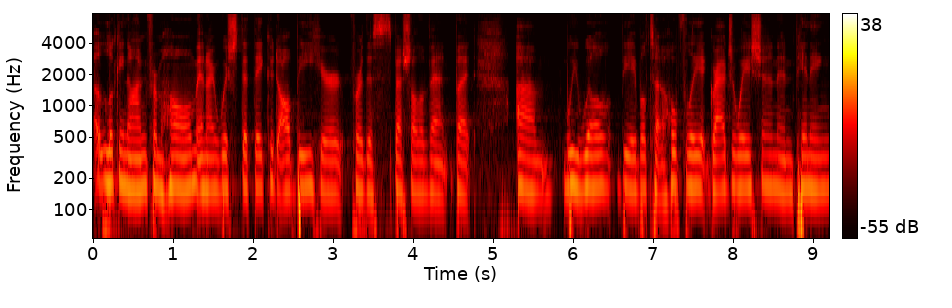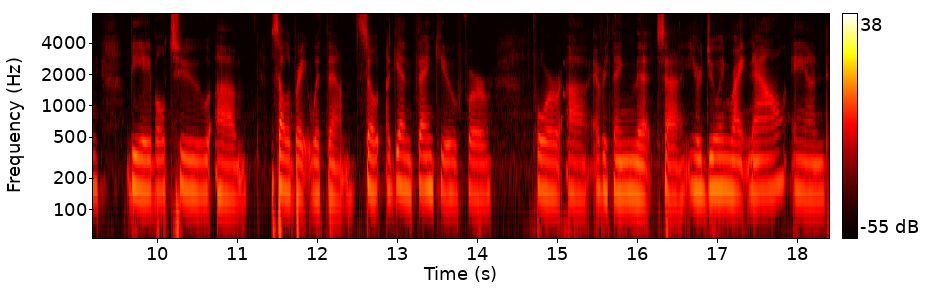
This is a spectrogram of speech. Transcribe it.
uh, looking on from home, and I wish that they could all be here for this special event. But um, we will be able to, hopefully at graduation and pinning, be able to um, celebrate with them. So again, thank you for, for uh, everything that uh, you're doing right now, and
